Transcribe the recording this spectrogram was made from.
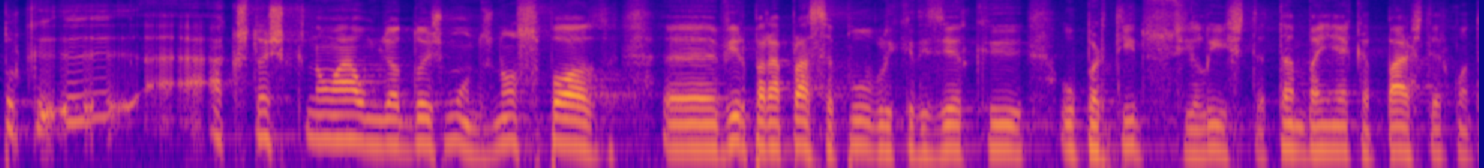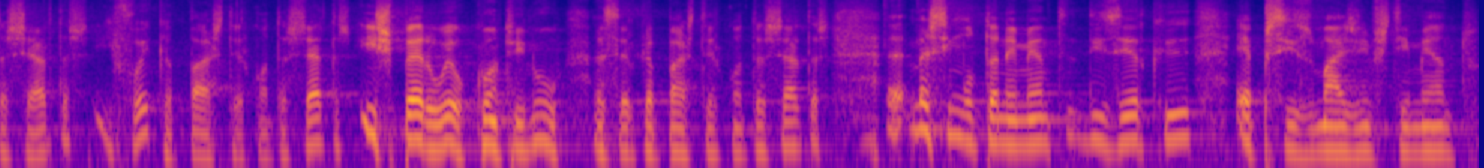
Porque uh, há questões que não há o melhor de dois mundos. Não se pode vir para a praça pública dizer que o Partido Socialista também é capaz de ter contas certas, e foi capaz de ter contas certas, e espero eu continuo a ser capaz de ter contas certas, eh, mas simultaneamente dizer que é preciso mais investimento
